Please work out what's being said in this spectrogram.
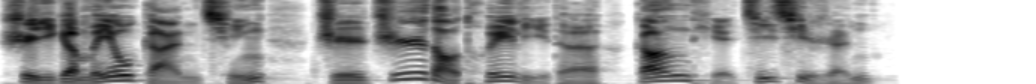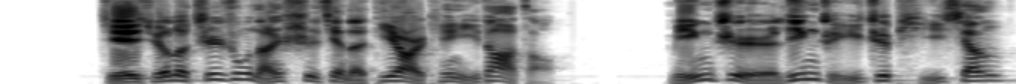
是一个没有感情、只知道推理的钢铁机器人。解决了蜘蛛男事件的第二天一大早，明智拎着一只皮箱，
